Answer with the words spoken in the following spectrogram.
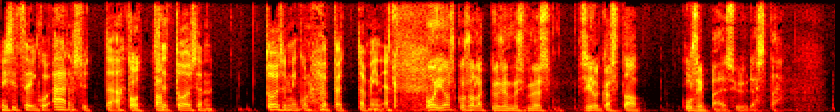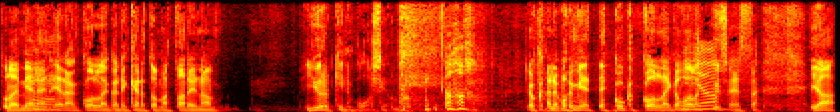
niin sitten se niin kuin ärsyttää Totta. se toisen, toisen niin kuin höpöttäminen. Voi joskus olla kysymys myös silkasta kusipäisyydestä. Tulee mieleen mm. erään kollegani kertoma tarina Jyrkin vuosilta. Aha. Jokainen voi miettiä, kuka kollega voi olla Joo. kyseessä. Ja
